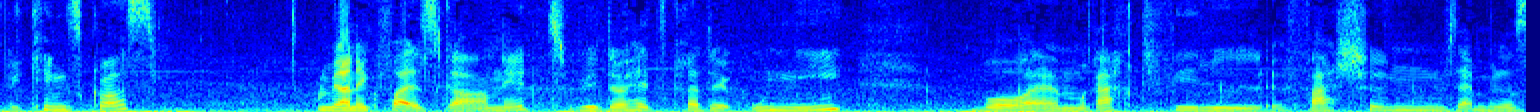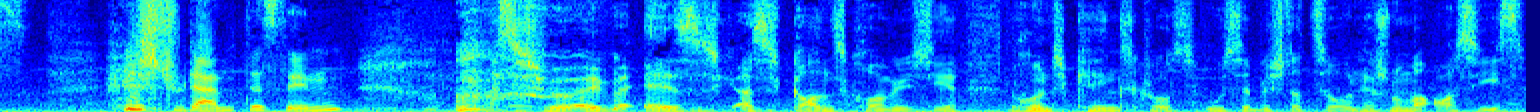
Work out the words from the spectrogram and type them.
bei King's Cross. Mir gefällt es gar nicht, weil da hat es gerade eine Uni, wo ähm, recht viel Fashion, wie sagt man das, Studenten sind. Es ist, ey, es, ist, es ist ganz komisch hier. Du kommst King's Cross raus bei der Station, hast nur Assis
